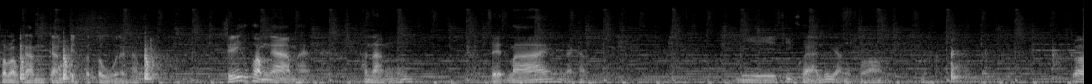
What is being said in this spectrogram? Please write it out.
สำหรับการการปิดประตูนะครับสิ่งนี้คือความงามฮะผนังเศษไม้นะครับ มีที่แขวนทุกอย่างพร้อมก็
